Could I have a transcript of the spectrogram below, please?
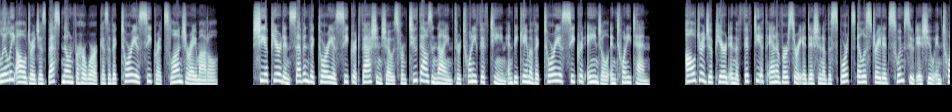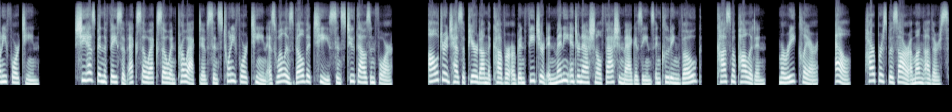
Lily Aldridge is best known for her work as a Victoria's Secret's lingerie model. She appeared in seven Victoria's Secret fashion shows from 2009 through 2015 and became a Victoria's Secret Angel in 2010. Aldridge appeared in the 50th anniversary edition of the Sports Illustrated swimsuit issue in 2014. She has been the face of XOXO and Proactiv since 2014 as well as Velvet Tees since 2004. Aldridge has appeared on the cover or been featured in many international fashion magazines including Vogue, Cosmopolitan, Marie Claire, Elle, Harper's Bazaar among others.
